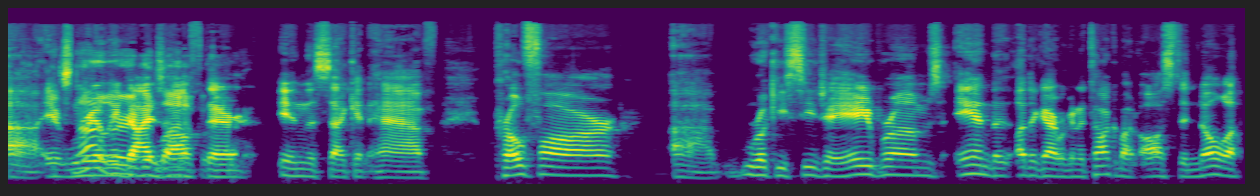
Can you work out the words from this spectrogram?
Uh, it really dies off there in the second half. Profar, uh, rookie CJ Abrams, and the other guy we're going to talk about, Austin Nola.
